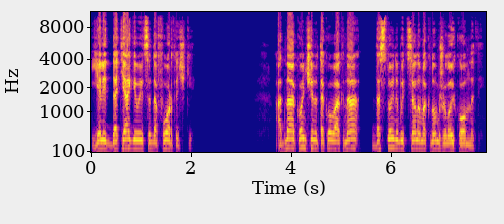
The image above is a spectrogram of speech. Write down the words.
еле дотягивается до форточки. Одна окончина такого окна достойна быть целым окном жилой комнаты.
